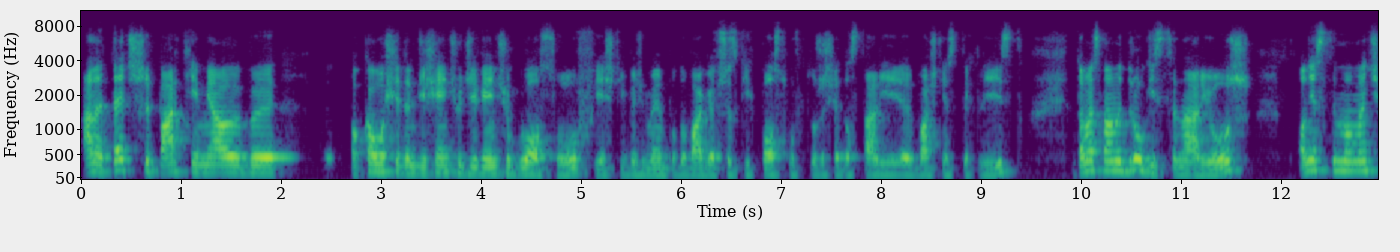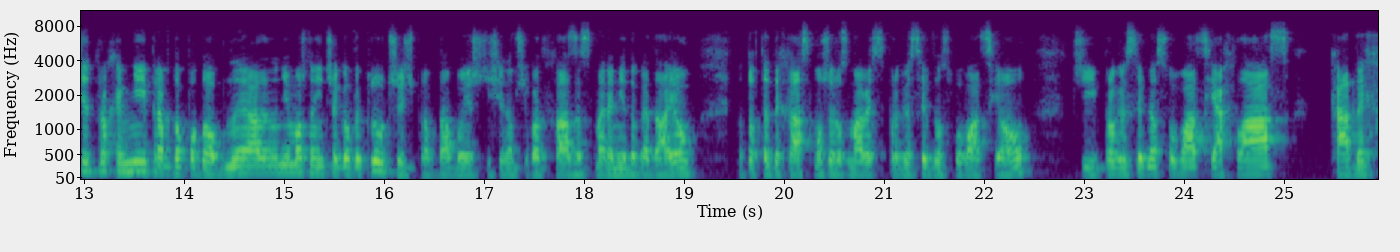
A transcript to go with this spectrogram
ale te trzy partie miałyby około 79 głosów, jeśli weźmiemy pod uwagę wszystkich posłów, którzy się dostali właśnie z tych list. Natomiast mamy drugi scenariusz. On jest w tym momencie trochę mniej prawdopodobny, ale no nie można niczego wykluczyć, prawda? Bo jeśli się na przykład Hlas ze Smerem nie dogadają, no to wtedy Hlas może rozmawiać z progresywną Słowacją, czyli progresywna Słowacja, Hlas, KDH,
